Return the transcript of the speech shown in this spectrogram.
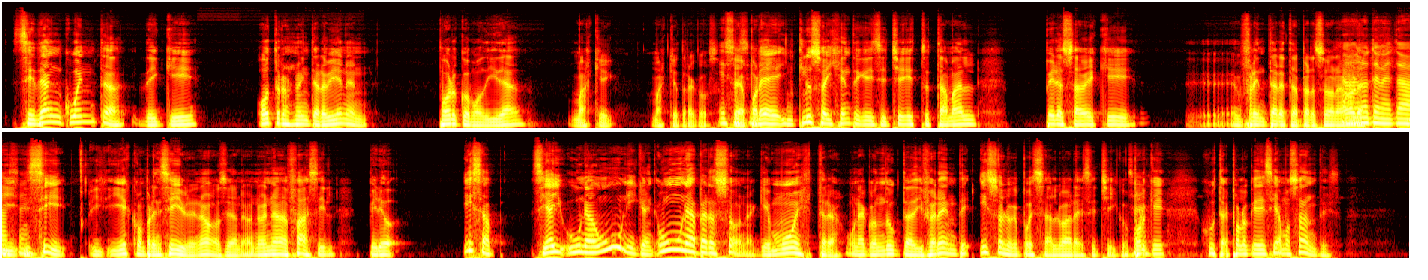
se dan cuenta de que otros no intervienen por comodidad más que, más que otra cosa. Eso o sea, sí. por ahí incluso hay gente que dice, che, esto está mal, pero sabes que eh, enfrentar a esta persona ah, ahora. No te metas. Y, sí, sí y, y, es comprensible, ¿no? O sea, no, no es nada fácil, pero esa si hay una única, una persona que muestra una conducta diferente, eso es lo que puede salvar a ese chico. Sí. Porque, justo es por lo que decíamos antes,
